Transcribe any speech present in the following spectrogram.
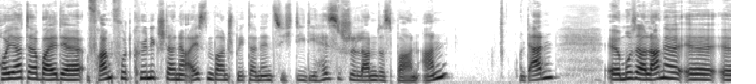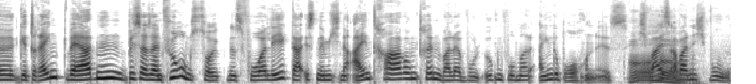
heuert er bei der Frankfurt-Königsteiner Eisenbahn, später nennt sich die die Hessische Landesbahn, an. Und dann äh, muss er lange äh, äh, gedrängt werden, bis er sein Führungszeugnis vorlegt. Da ist nämlich eine Eintragung drin, weil er wohl irgendwo mal eingebrochen ist. Ich weiß aber nicht wo.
